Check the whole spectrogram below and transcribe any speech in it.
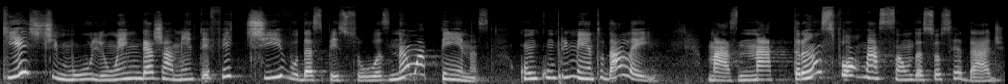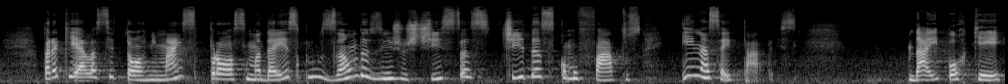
que estimule um engajamento efetivo das pessoas, não apenas com o cumprimento da lei, mas na transformação da sociedade, para que ela se torne mais próxima da exclusão das injustiças tidas como fatos inaceitáveis. Daí porque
